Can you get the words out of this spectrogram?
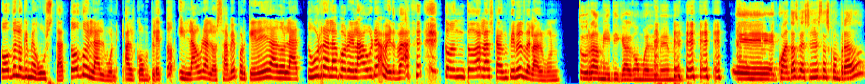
todo lo que me gusta, todo el álbum al completo, y Laura lo sabe porque le he dado la turra la por el Laura, ¿verdad? Con todas las canciones del álbum. Turra mítica como el meme. Eh, ¿Cuántas versiones has comprado?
